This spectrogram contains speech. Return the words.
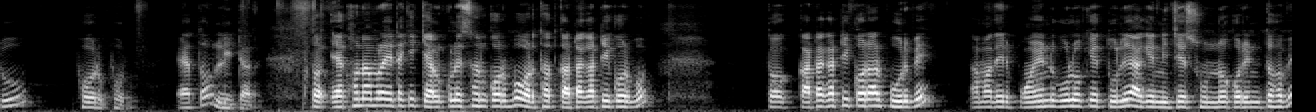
two four four এত লিটার। তো এখন আমরা এটাকে ক্যালকুলেশন করব, অর্থাৎ কাটাকাটি করব। তো কাটাকাটি করার পূর্বে আমাদের পয়েন্টগুলোকে তুলে আগে নিচে শূন্য করে নিতে হবে।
